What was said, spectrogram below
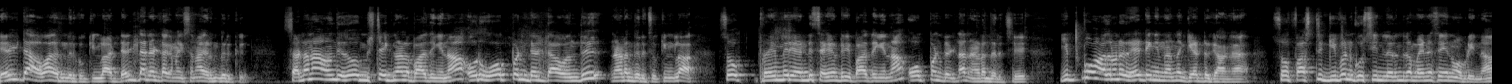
டெல்டாவாக இருந்திருக்கு ஓகேங்களா டெல்டா டெல்டா கனெக்ஷனாக இருந்திருக்கு. சடனாக வந்து ஏதோ மிஸ்டேக்னால பார்த்தீங்கன்னா ஒரு ஓப்பன் டெல்டா வந்து நடந்துருச்சு ஓகேங்களா ஸோ ப்ரைமரி அண்ட் செகண்டரி பார்த்தீங்கன்னா ஓப்பன் டெல்டா நடந்துருச்சு. இப்போ அதனோட ரேட்டிங் என்னன்னு கேட்டிருக்காங்க. ஸோ ஃபஸ்ட்டு கிவன் கொஸ்டின்லேருந்து நம்ம என்ன செய்யணும் அப்படின்னா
